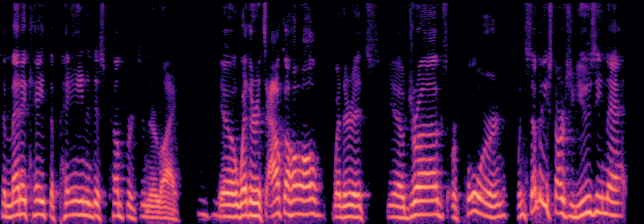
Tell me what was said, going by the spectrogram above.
to medicate the pain and discomforts in their life. Mm-hmm. You know, whether it's alcohol, whether it's, you know, drugs or porn, when somebody starts using that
